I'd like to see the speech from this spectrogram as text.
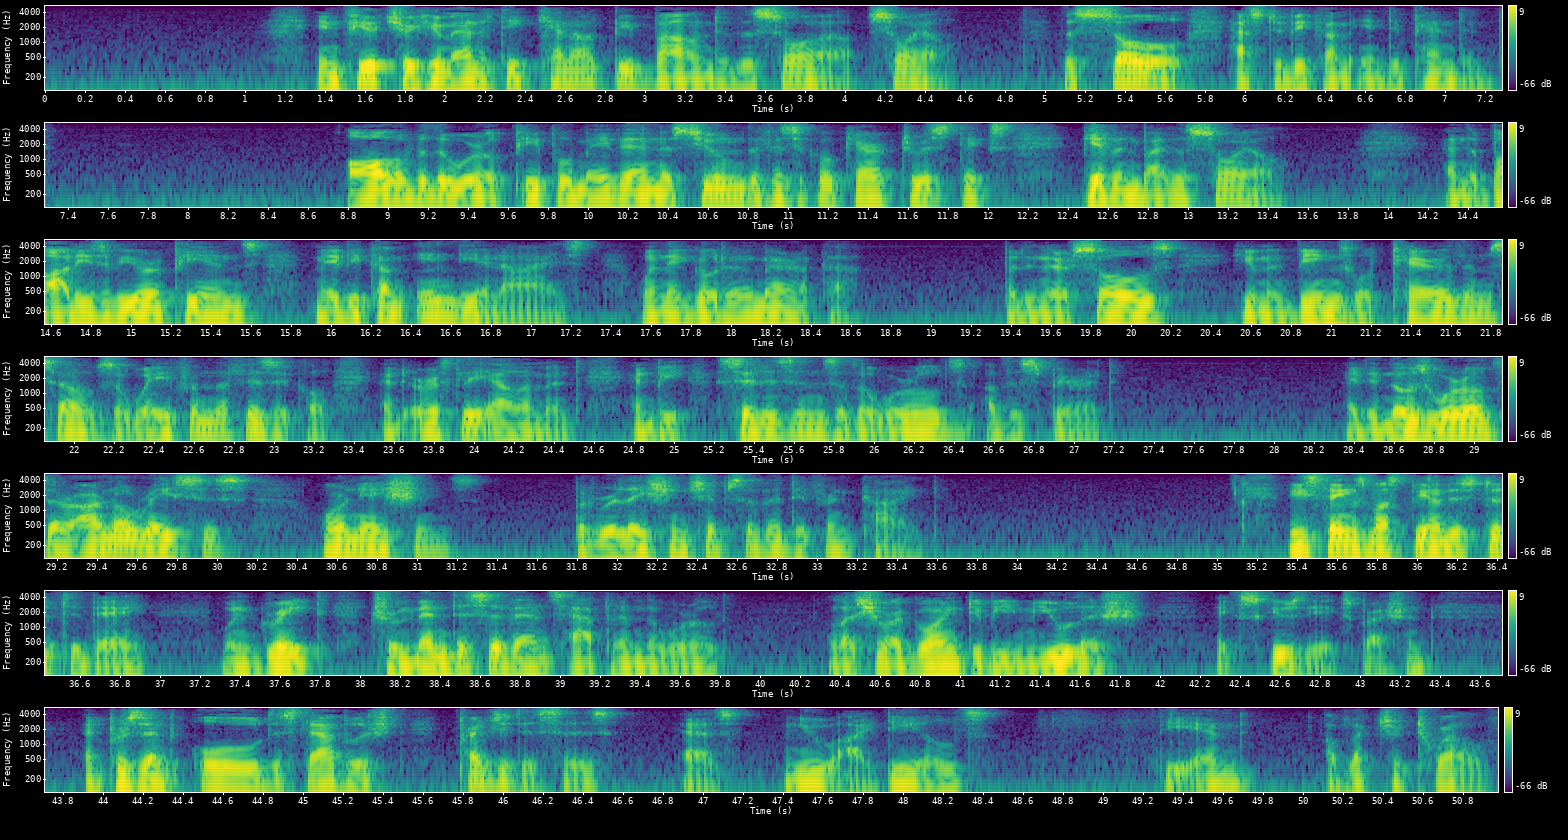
In future, humanity cannot be bound to the soil. soil. The soul has to become independent. All over the world, people may then assume the physical characteristics given by the soil, and the bodies of Europeans may become Indianized when they go to America. But in their souls, human beings will tear themselves away from the physical and earthly element and be citizens of the worlds of the Spirit. And in those worlds there are no races or nations, but relationships of a different kind. These things must be understood today when great, tremendous events happen in the world, unless you are going to be mulish, excuse the expression, and present old established prejudices as new ideals. The end of Lecture 12.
